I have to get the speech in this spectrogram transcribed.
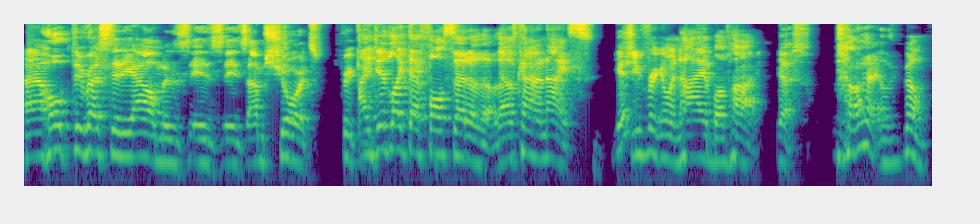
I hope the rest of the album is is is. I'm sure it's freaking. I did like that falsetto though. That was kind of nice. Yeah. She freaking went high above high. yes. All right, let's go.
